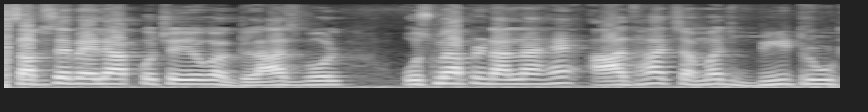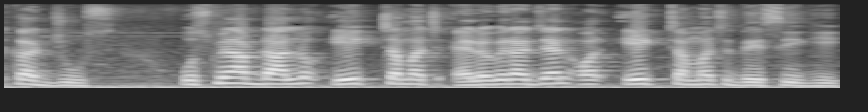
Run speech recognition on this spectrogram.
सबसे पहले आपको चाहिए होगा ग्लास बोल उसमें आपने डालना है आधा चम्मच बीट रूट का जूस उसमें आप डाल लो एक चम्मच एलोवेरा जेल और एक चम्मच देसी घी।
